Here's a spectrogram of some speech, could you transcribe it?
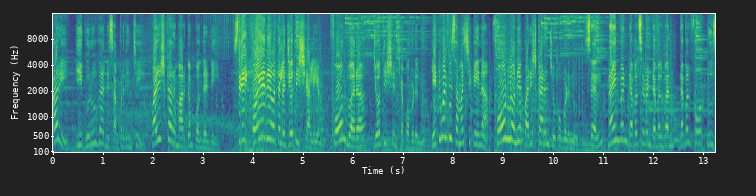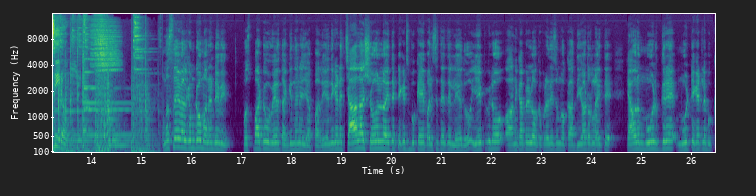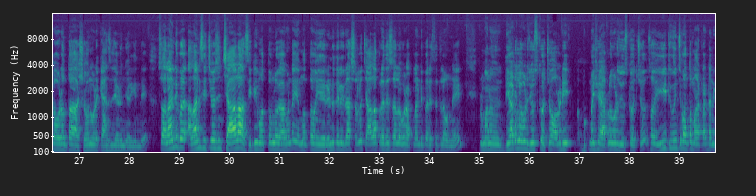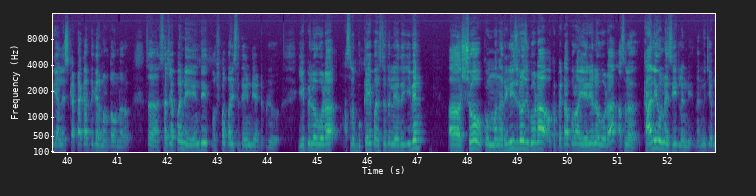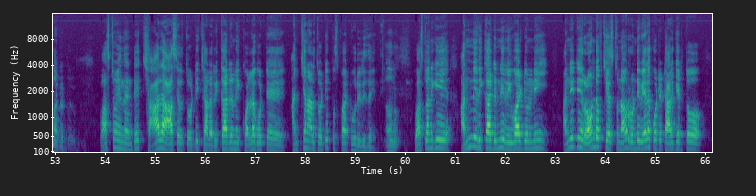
ఈ గురువుగారిని సంప్రదించి పరిష్కార మార్గం పొందండి. శ్రీ కోయదేవతల జ్యోతిష్యాలయం. ఫోన్ ద్వారా జ్యోతిష్యం చెప్పబడును. ఎటువంటి సమస్యకైనా ఫోన్లోనే పరిష్కారం చూపబడును. Cell nine one double seven double one double four two zero. నమస్తే వెల్కమ్ టు మన టీవీ. పుష్ప టూ వేవ్ తగ్గిందనే చెప్పాలి. ఎందుకంటే చాలా షోల్లో అయితే టికెట్స్ బుక్ అయ్యే పరిస్థితి అయితే లేదు. ఏపీలో అనకాపల్లిలో ఒక ప్రదేశంలో ఒక థియేటర్లో అయితే కేవలం మూడు గ్రే మూడు టికెట్లే బుక్ అవ్వడంతో ఆ షోను కూడా క్యాన్సిల్ చేయడం జరిగింది. సో అలాంటి అలాంటి సిచ్యువేషన్ చాలా సిటీ మొత్తంలో కాకుండా ఈ మొత్తం ఈ రెండు తెలుగు రాష్ట్రాల్లో చాలా ప్రదేశాల్లో కూడా అట్లాంటి పరిస్థితులు ఉన్నాయి. ఇప్పుడు మనం థియేటర్లో కూడా చూసుకోవచ్చు ఆల్రెడీ బుక్ మై షో యాప్లో కూడా చూసుకోవచ్చు. సో వీటి గురించి మనతో మాట్లాడడానికి అనలిస్ట్ కట్టా కార్తిక్ గారు మనతో ఉన్నారు. సో సార్ చెప్పండి ఏంది పుష్ప పరిస్థితి ఏంటి అంటే ఇప్పుడు ఏపీలో కూడా అసలు బుక్ అయ్యే పరిస్థితి లేదు. ఈవెన్ షో మన రిలీజ్ రోజు కూడా ఒక పిఠాపురం ఏరియాలో కూడా అసలు ఖాళీ ఉన్నాయి సీట్లన్నీ. దాని గురించి ఏం మాట్లాడతారు? వాస్తవం ఏంటంటే చాలా ఆశలతోటి చాలా రికార్డుని కొల్లగొట్టే అంచనాలతోటి పుష్ప టూ రిలీజ్ అయింది. అవును. వాస్తవానికి అన్ని రికార్డుని రివార్డుల్ని అన్నిటిని రౌండ్ అప్ చేస్తున్నాం. రెండు వేల కోట్ల టార్గెట్తో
